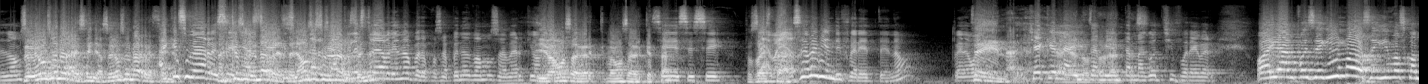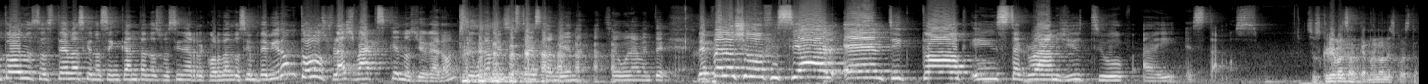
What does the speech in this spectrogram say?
Les vamos Subimos una reseña, subimos una reseña. Hay que subir una Hay que reseña. subir una sí, reseña. Vamos a subir una una Aquí la estoy reseña. abriendo, pero pues apenas vamos a ver qué Y onda. vamos a ver, vamos a ver qué tal. Sí, sí, sí. Pues ahí Se ve- está. Se ve bien diferente, ¿no? Pero Sí, bueno, no, ya, chequenla ahí también. Tamagotchi Forever. Oigan, pues seguimos, seguimos con todos nuestros temas que nos encantan, nos fascinan, recordando siempre. ¿Vieron todos los flashbacks que nos llegaron? Seguramente ustedes también, seguramente. De Pelo Show Oficial en TikTok, Instagram, YouTube, ahí estamos. Suscríbanse al canal, no les cuesta.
